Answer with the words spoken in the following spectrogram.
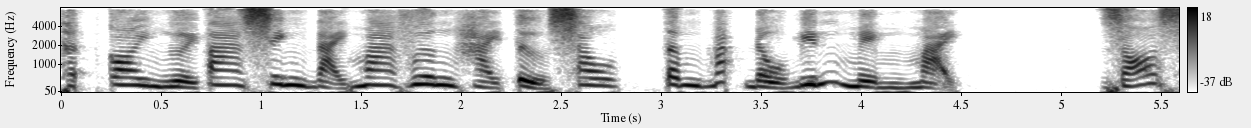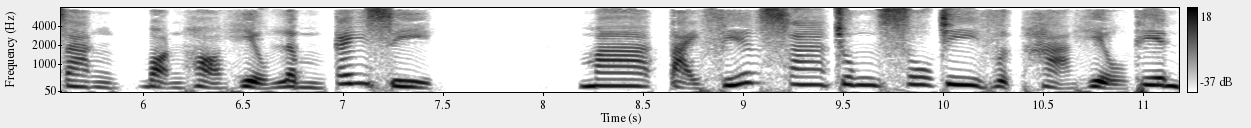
Thật coi người ta sinh đại ma vương hài tử sau, tâm bắt đầu biến mềm mại. Rõ ràng bọn họ hiểu lầm cái gì. Mà tại phía xa Trung Su Chi vực hạ hiểu thiên.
